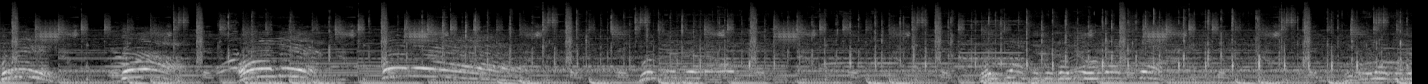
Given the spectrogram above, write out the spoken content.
три, два, один. Вперед! Висоти Учасники забігу на старт. Визволяйте на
